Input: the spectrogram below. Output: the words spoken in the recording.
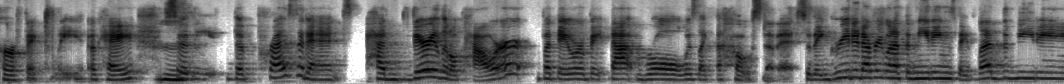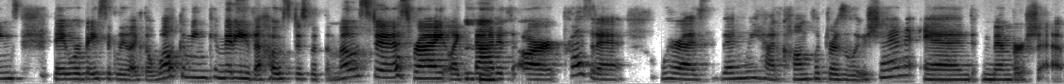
perfectly okay so the the president had very little power, but they were that role was like the host of it. So they greeted everyone at the meetings, they led the meetings, they were basically like the welcoming committee, the hostess with the mostest, right? Like Mhm. that is our president. Whereas then we had conflict resolution and membership,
